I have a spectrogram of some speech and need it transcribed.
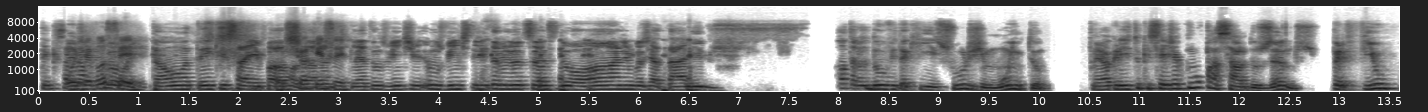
tem que sair hoje é você. Hoje. Então tem que sair para rodar na bicicleta uns 20, uns 20, 30 minutos antes do ônibus, já tá ali. Outra dúvida que surge muito, eu acredito que seja com o passar dos anos, perfil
